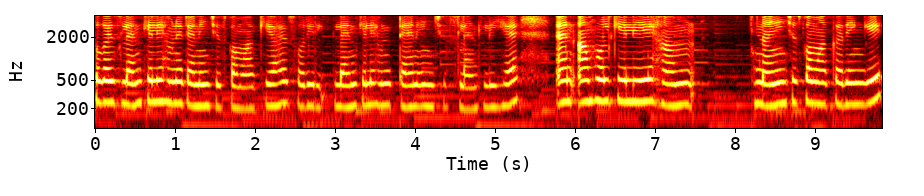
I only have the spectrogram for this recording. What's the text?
so guys length के लिए हमने टेन इंचज़ पर मार्क किया है। सॉरी लेंथ के लिए हमने टेन इंचज़ लेंथ ली है। एंड आर्म होल के लिए हम नाइन इंचेस पर मार्क करेंगे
